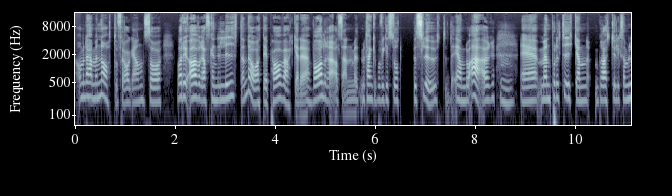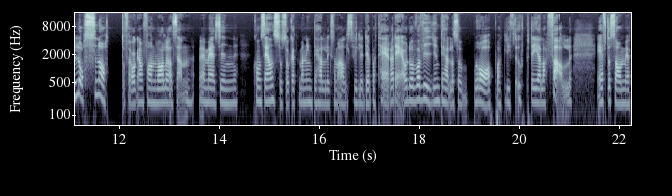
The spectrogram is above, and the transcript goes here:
Om det här med NATO-frågan så var det ju överraskande liten då att det påverkade valrörelsen med, med tanke på vilket stort beslut det ändå är. Eh, men politiken bröt ju liksom loss NATO-frågan från valrörelsen eh, med sin konsensus och att man inte heller liksom alls ville debattera det och då var vi ju inte heller så bra på att lyfta upp det i alla fall eftersom jag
